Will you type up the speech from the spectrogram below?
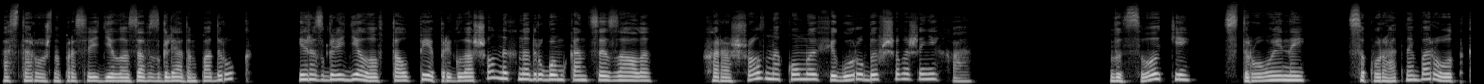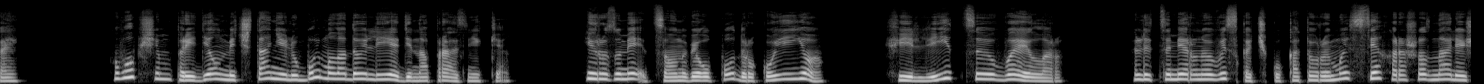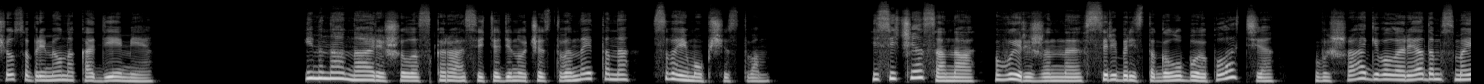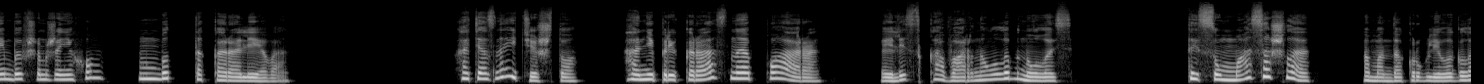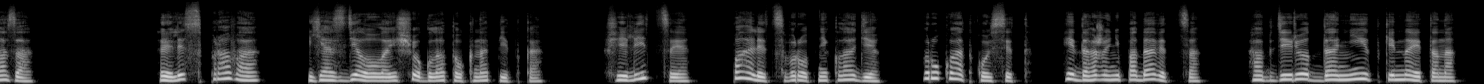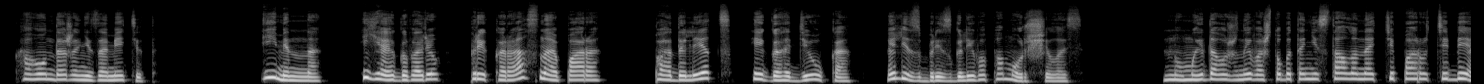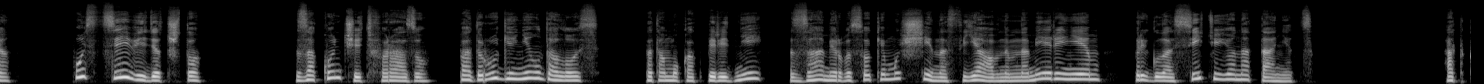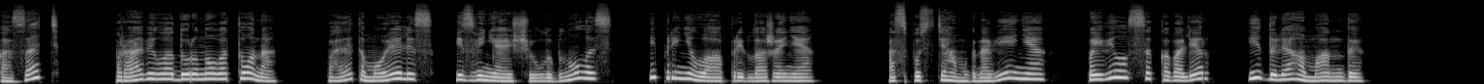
Осторожно проследила за взглядом подруг и разглядела в толпе приглашенных на другом конце зала хорошо знакомую фигуру бывшего жениха. Высокий, стройный, с аккуратной бородкой. В общем, предел мечтаний любой молодой леди на празднике. И, разумеется, он вел под руку ее, Фелицию Вейлор, лицемерную выскочку, которую мы все хорошо знали еще со времен Академии. Именно она решила скрасить одиночество Нейтона своим обществом. И сейчас она, выреженная в серебристо-голубое платье, вышагивала рядом с моим бывшим женихом, будто королева. Хотя знаете что? Они прекрасная пара. Элис коварно улыбнулась. «Ты с ума сошла?» Аманда округлила глаза. Элис права. Я сделала еще глоток напитка. Фелиции палец в рот не клади, руку откусит и даже не подавится. Обдерет до нитки Нейтона, а он даже не заметит. Именно, я и говорю, прекрасная пара. Подлец и гадюка. Элис брезгливо поморщилась. Но мы должны во что бы то ни стало найти пару тебе. Пусть все видят, что...» Закончить фразу подруге не удалось, потому как перед ней замер высокий мужчина с явным намерением пригласить ее на танец. Отказать — правило дурного тона, поэтому Элис извиняюще улыбнулась и приняла предложение. А спустя мгновение появился кавалер и для Аманды.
